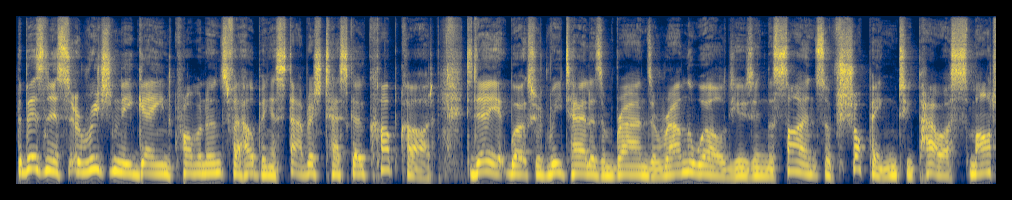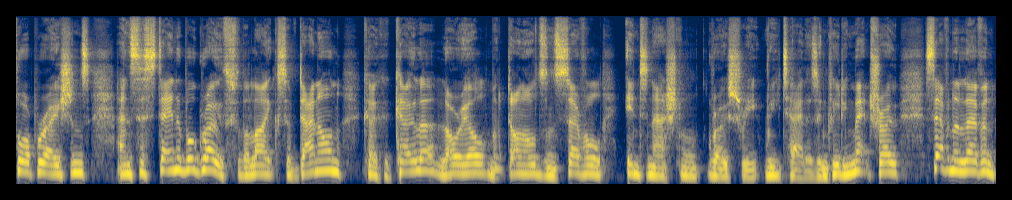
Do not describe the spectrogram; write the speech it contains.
The business originally gained prominence for helping establish Tesco Clubcard. Today, it works with retailers and brands around the world using the science of shopping to power smarter operations and sustainable growth for the likes of Danone, Coca Cola, L'Oreal, McDonald's, and several international grocery retailers, including Metro, 7 Eleven,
